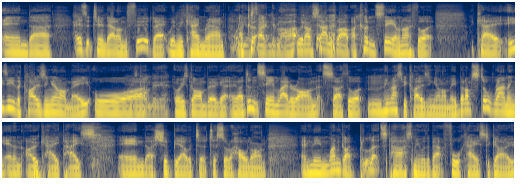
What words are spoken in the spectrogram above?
And uh, as it turned out on the third lap, when we came round, When I you were starting to blow up. when I was starting to blow up, I couldn't see him, and I thought, okay, he's either closing in on me or Or he's gone burger. or he's gone burger, and I didn't see him later on, so I thought mm, he must be closing in on me. But I'm still running at an okay pace, and I should be able to to sort of hold on. And then one guy blitzed past me with about four k's to go.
